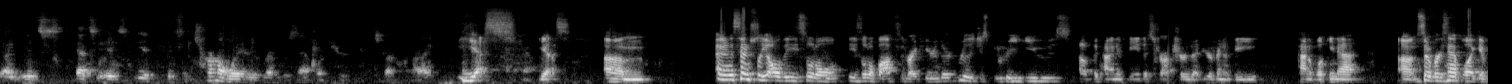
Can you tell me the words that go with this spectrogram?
it's, that's, it's, it- it's internal way to represent what you're constructing, right? Yes, yes. Um, and essentially all these little these little boxes right here, they're really just previews of the kind of data structure that you're going to be kind of looking at. Um, so for example, like if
